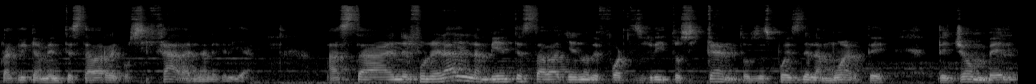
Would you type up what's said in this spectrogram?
prácticamente estaba regocijada en alegría. Hasta en el funeral el ambiente estaba lleno de fuertes gritos y cantos. Después de la muerte de John Bell,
